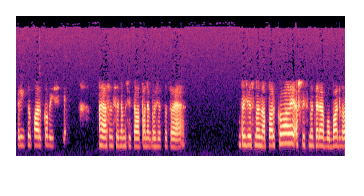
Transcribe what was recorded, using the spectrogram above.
celé to parkoviště. A já jsem si jenom říkala, pane bože, co to je? Takže jsme zaparkovali a šli jsme teda oba dva,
